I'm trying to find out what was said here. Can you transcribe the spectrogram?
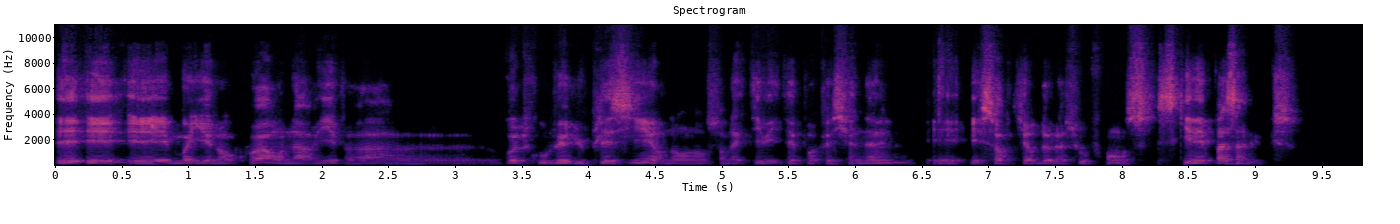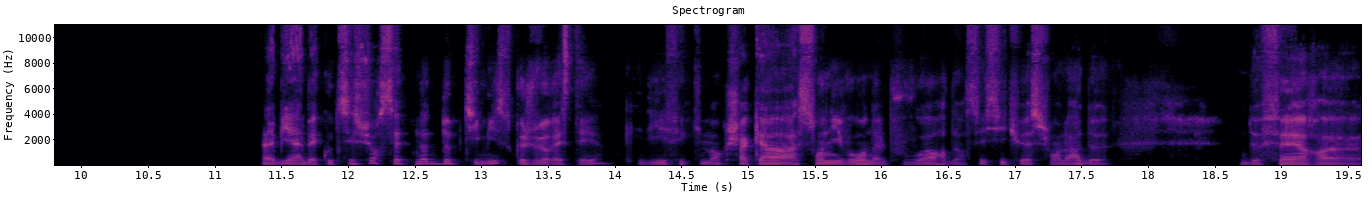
Et, et, et moyennant quoi, on arrive à euh, retrouver du plaisir dans son activité professionnelle et, et sortir de la souffrance, ce qui n'est pas un luxe. Très bien, bah écoute, c'est sur cette note d'optimisme que je veux rester, qui dit effectivement que chacun à son niveau, on a le pouvoir dans ces situations-là de, de faire, euh,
